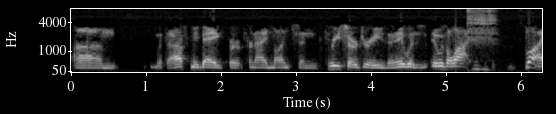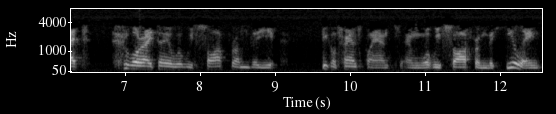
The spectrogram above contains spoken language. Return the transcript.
um, with an ostomy bag for for nine months and three surgeries, and it was it was a lot. but Laura, I tell you what we saw from the fecal transplants and what we saw from the healing.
